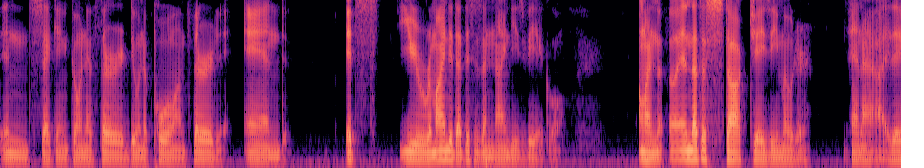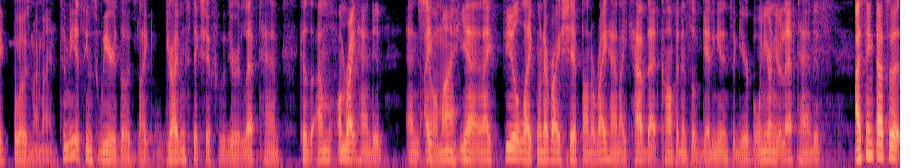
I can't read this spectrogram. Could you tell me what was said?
in second, going to third, doing a pull on third, and it's you're reminded that this is a '90s vehicle, on uh, and that's a stock JZ motor, and I, I, it blows my mind. to me, it seems weird though, like driving stick shift with your left hand, because I'm I'm right-handed, and So I am I. yeah, and I feel like whenever I shift on a right hand, I have that confidence of getting it into gear. But when you're on your left hand, it's I think that's a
